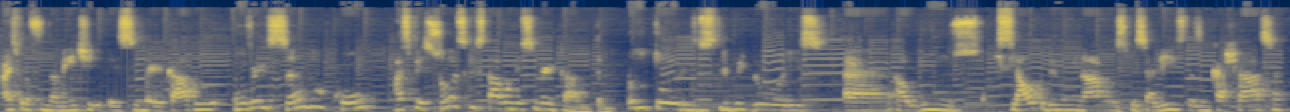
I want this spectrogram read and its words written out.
mais profundamente esse mercado, conversando com as pessoas que estavam nesse mercado. Então, produtores, distribuidores, uh, alguns que se autodenominavam especialistas em cachaça.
